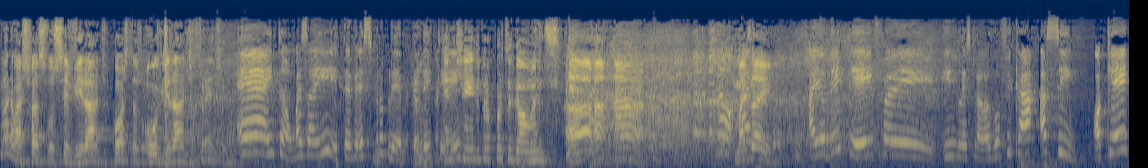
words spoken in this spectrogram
Não era mais fácil você virar de costas ou virar de frente? É, então, mas aí teve esse problema. Eu É que a gente deitei. tinha ido pra Portugal antes. Ah, Não, Mas aí? Aí eu deitei e falei em inglês pra ela, vou ficar assim, ok?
